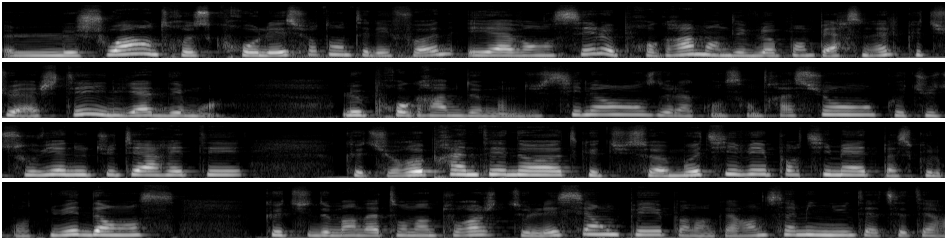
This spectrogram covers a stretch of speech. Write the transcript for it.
le choix entre scroller sur ton téléphone et avancer le programme en développement personnel que tu as acheté il y a des mois. Le programme demande du silence, de la concentration, que tu te souviennes où tu t'es arrêté, que tu reprennes tes notes, que tu sois motivé pour t'y mettre parce que le contenu est dense, que tu demandes à ton entourage de te laisser en paix pendant 45 minutes, etc.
